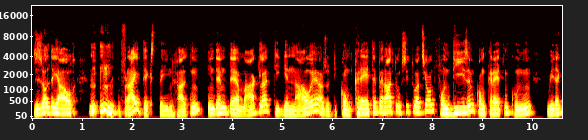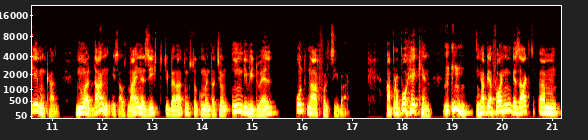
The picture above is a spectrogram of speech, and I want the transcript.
Sie sollte ja auch Freitext beinhalten, in dem der Makler die genaue, also die konkrete Beratungssituation von diesem konkreten Kunden wiedergeben kann. Nur dann ist aus meiner Sicht die Beratungsdokumentation individuell und nachvollziehbar. Apropos Hacken. Ich habe ja vorhin gesagt, ähm,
